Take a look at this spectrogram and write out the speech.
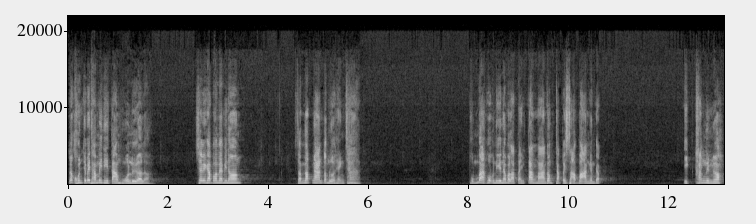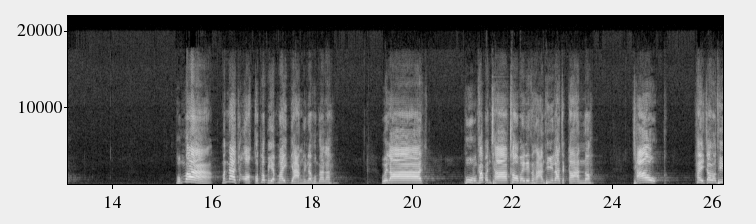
แล้วคุณจะไม่ทำไม่ดีตามหัวเรือเหรอ ใช่ไหมครับพ่อแม่พี่น้องสำนักงานตำรวจแห่งชาติ ผมว่าพวกนี้นะเวลาแต่งตั้งมาต้องจับไปสาบานกันแบบ อีกครั้งหนึ่งเนาะผมว่ามันน่าจะออกกฎระเบียบมาอีกอย่างหนึ่งนะผมว่านะ เวลาผู้บังคับบัญชาเข้าไปในสถานที่ราชการเนาะเช้าให้เจ้าหน้าที่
